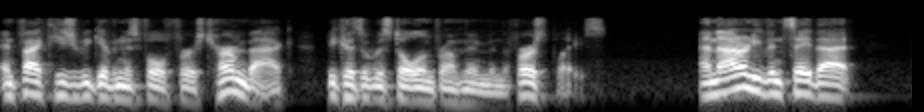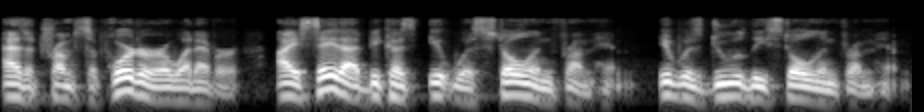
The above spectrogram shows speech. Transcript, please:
In fact, he should be given his full first term back because it was stolen from him in the first place. And I don't even say that as a Trump supporter or whatever. I say that because it was stolen from him. It was duly stolen from him.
